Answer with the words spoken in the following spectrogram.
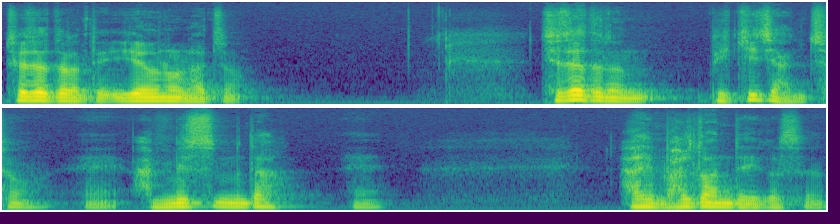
제자들한테 예언을 하죠. 제자들은 믿기지 않죠. 예, 안 믿습니다. 예. 아이 말도 안 돼 이것은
